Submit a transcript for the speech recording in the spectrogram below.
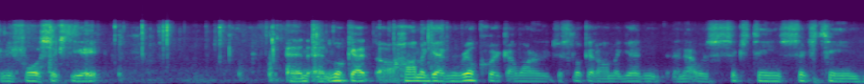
give me 468 and and look at uh, Armageddon real quick. I wanted to just look at Armageddon, and that was 16, 16,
